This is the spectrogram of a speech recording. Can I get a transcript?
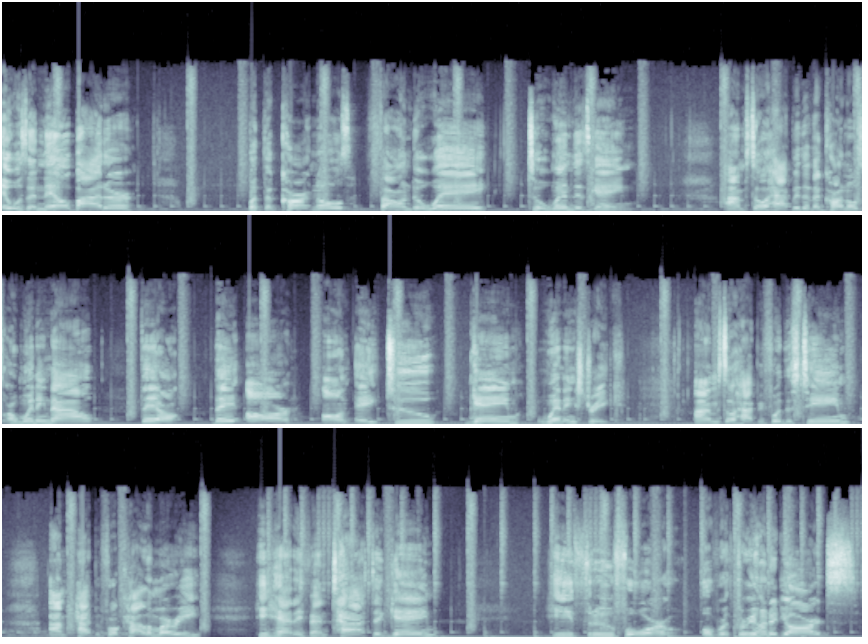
It was a nail biter, but the Cardinals found a way to win this game. I'm so happy that the Cardinals are winning now. They are they are on a two-game winning streak. I'm so happy for this team. I'm happy for Kyler Murray. He had a fantastic game. He threw for over 300 yards.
